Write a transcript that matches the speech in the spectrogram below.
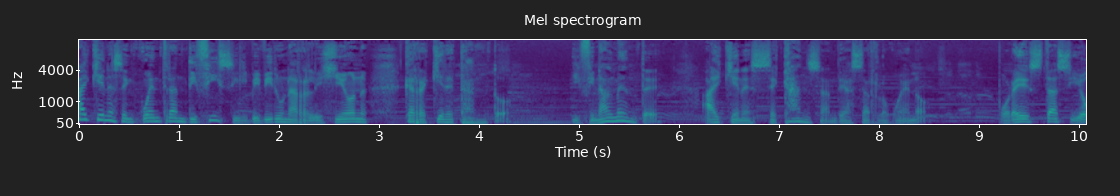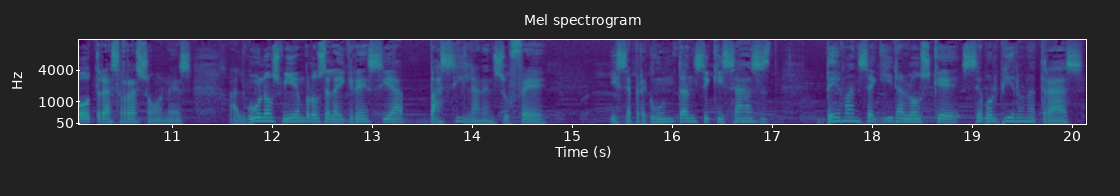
Hay quienes encuentran difícil vivir una religión que requiere tanto. Y finalmente, hay quienes se cansan de hacer lo bueno. Por estas y otras razones, algunos miembros de la Iglesia vacilan en su fe y se preguntan si quizás deban seguir a los que se volvieron atrás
